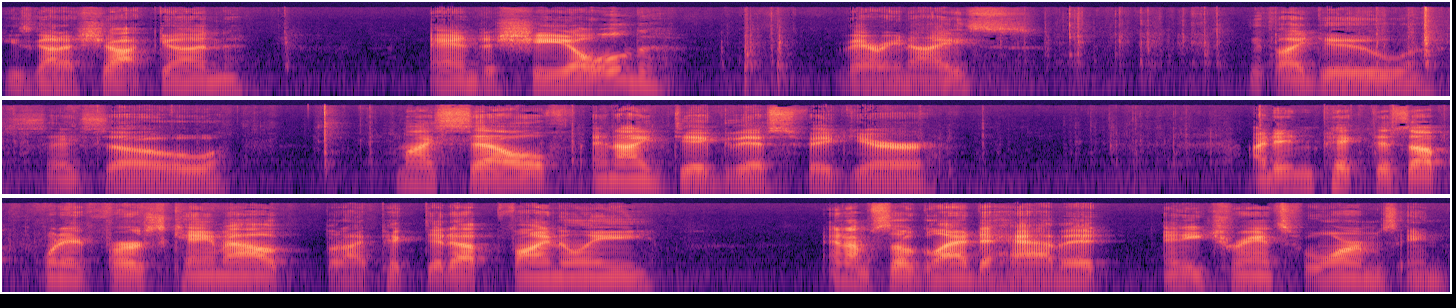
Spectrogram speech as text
He's got a shotgun and a shield. Very nice. If I do say so myself, and I dig this figure. I didn't pick this up when it first came out, but I picked it up finally, and I'm so glad to have it. And he transforms in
